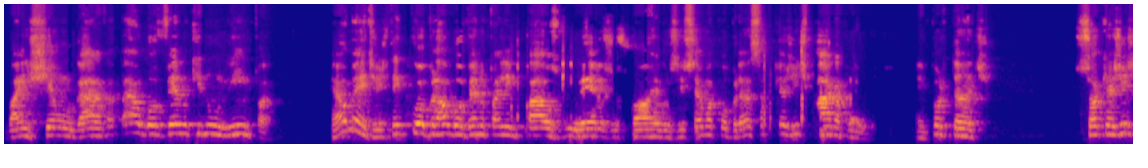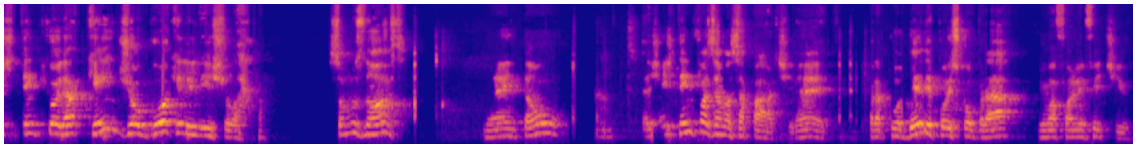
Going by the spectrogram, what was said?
vai encher um lugar, ah, o governo que não limpa. Realmente, a gente tem que cobrar o governo para limpar os bueiros, os córregos, isso é uma cobrança porque a gente paga para ele. É importante. Só que a gente tem que olhar quem jogou aquele lixo lá. Somos nós. Né? Então, a gente tem que fazer a nossa parte, né? Para poder depois cobrar de uma forma efetiva.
